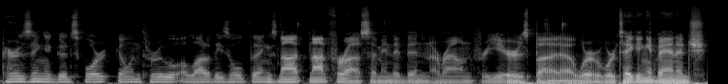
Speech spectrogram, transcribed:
Parazzing, a good sport, going through a lot of these old things. Not not for us. I mean, they've been around for years, but uh, we're we're taking advantage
